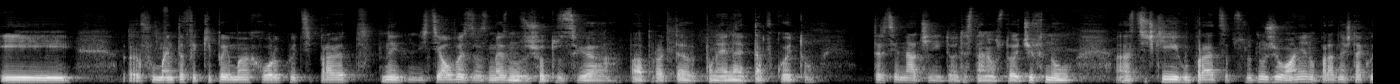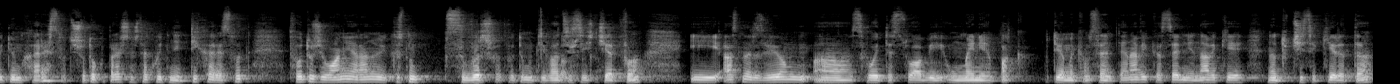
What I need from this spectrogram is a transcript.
И е, в момента в екипа има хора, които си правят изцяло безвъзмезно, защото за сега проекта поне е на етап, в който търся начини той да стане устойчив, но а, всички го правят с абсолютно желание, но правят неща, които им харесват. Защото ако правиш неща, които не ти харесват, твоето желание рано или късно свършва, твоята мотивация Точно. се изчерпва. И аз не развивам а, своите слаби умения пак. Отиваме към седемте навика. Седния навик е наточи секирата,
